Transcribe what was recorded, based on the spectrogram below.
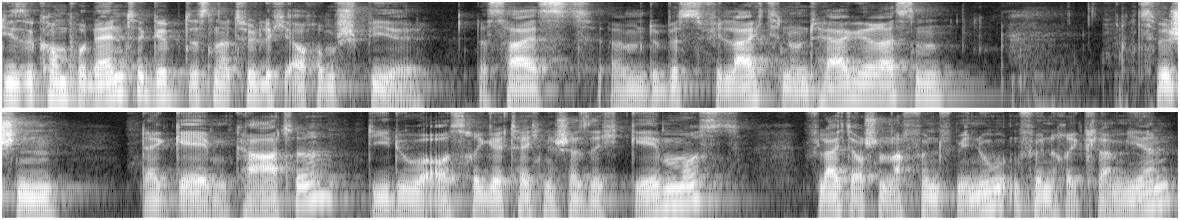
Diese Komponente gibt es natürlich auch im Spiel. Das heißt, ähm, du bist vielleicht hin und her gerissen zwischen der gelben Karte, die du aus regeltechnischer Sicht geben musst, vielleicht auch schon nach fünf Minuten für ein Reklamieren,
